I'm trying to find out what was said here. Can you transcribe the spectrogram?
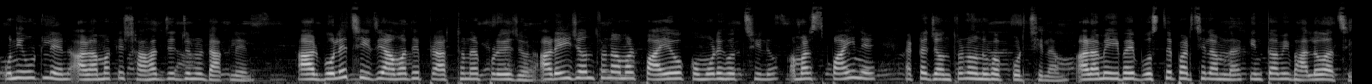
উনি উঠলেন আর আমাকে সাহায্যের জন্য ডাকলেন। আর বলেছি যে আমাদের প্রার্থনার প্রয়োজন। আর এই যন্ত্রণা আমার পায়ে ও কোমরে হচ্ছিল। আমার স্পাইনে একটা যন্ত্রণা অনুভব করছিলাম। আর আমি এইভাবে বসতে পারছিলাম না কিন্তু আমি ভালো আছি।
